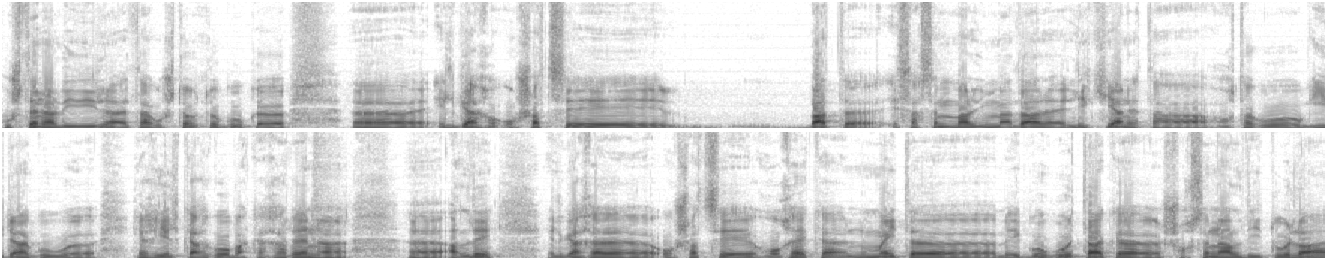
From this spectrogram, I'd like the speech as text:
husten ari dira, eta uste guk uh, elgar osatze bat ezartzen balin bada lekian eta hortako gira gu uh, herri elkargo bakararen uh, alde. Elgar uh, osatze horrek numait uh, be goguetak uh, sortzen aldituela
